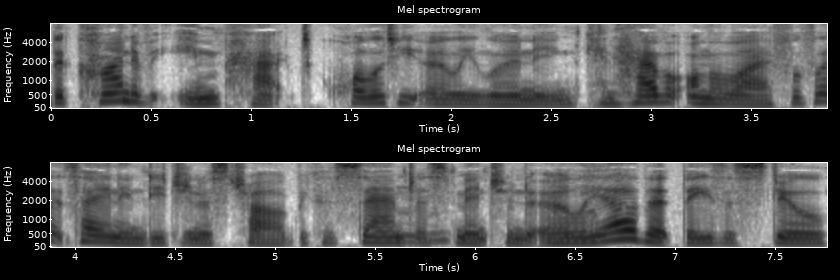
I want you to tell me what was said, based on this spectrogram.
the kind of impact quality early learning can have on the life of, let's say, an Indigenous child, because Sam mm-hmm. just mentioned mm-hmm. earlier mm-hmm. that these are still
